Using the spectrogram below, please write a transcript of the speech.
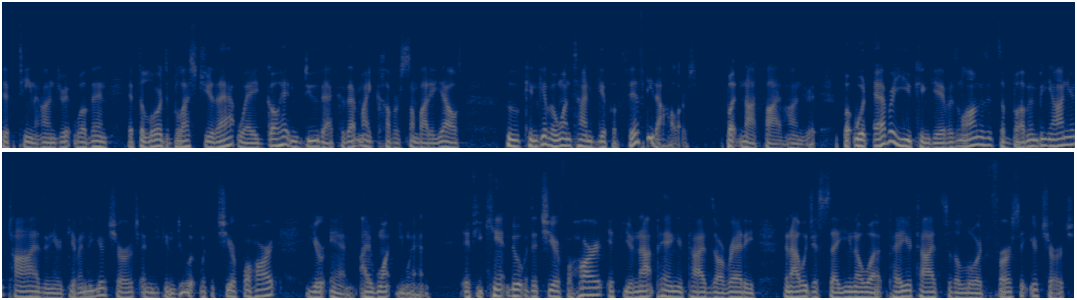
fifteen hundred. Well, then, if the Lord's blessed you that way, go ahead and do that because that might cover somebody else who can give a one-time gift of fifty dollars, but not five hundred. But whatever you can give, as long as it's above and beyond your tithes and you're giving to your church, and you can do it with a cheerful heart, you're in. I want you in. If you can't do it with a cheerful heart, if you're not paying your tithes already, then I would just say, you know what? Pay your tithes to the Lord first at your church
